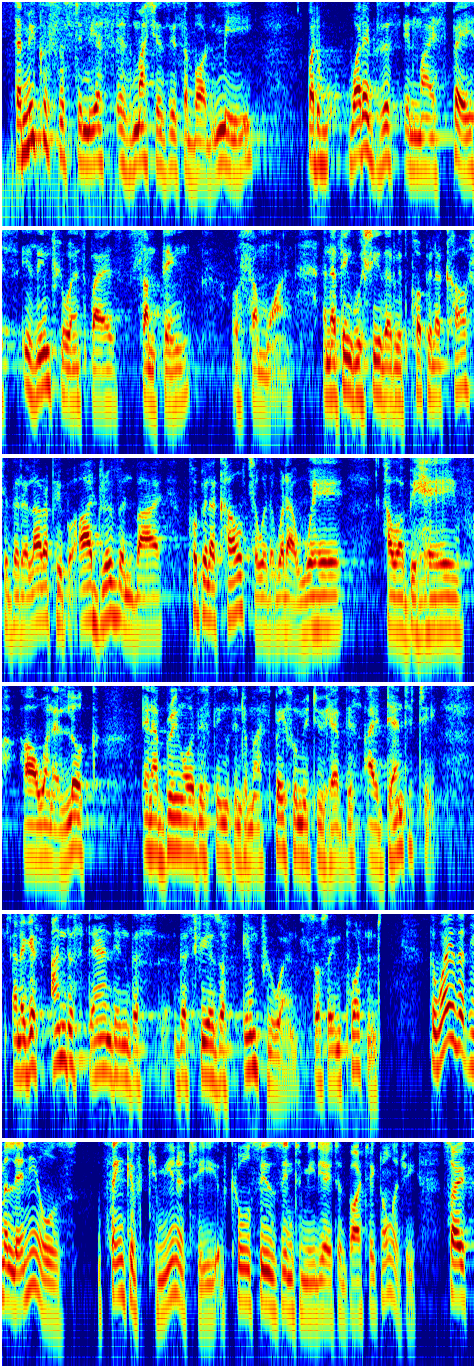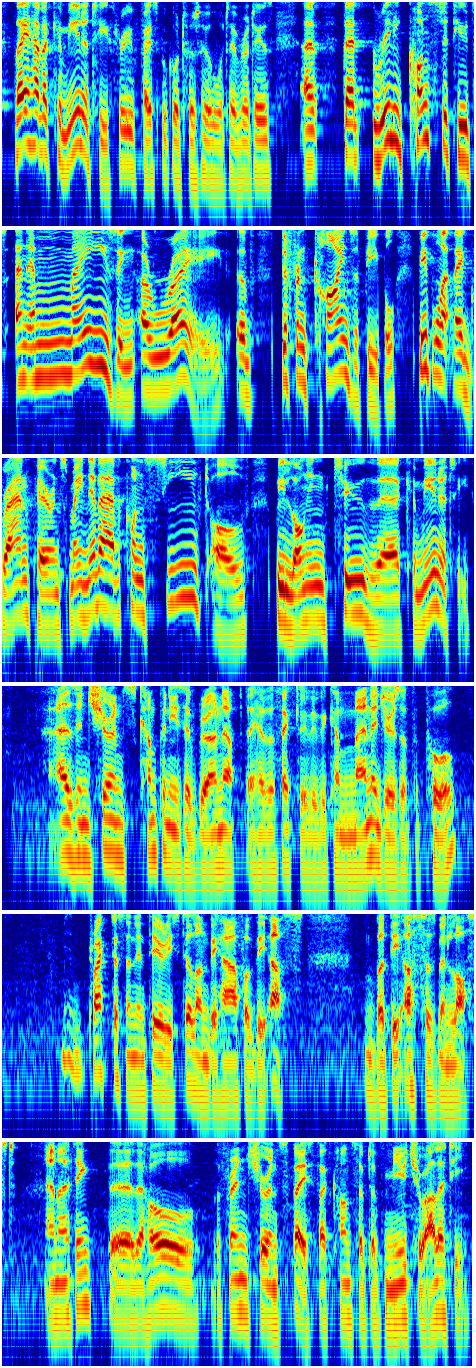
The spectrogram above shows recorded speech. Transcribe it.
The ecosystem, yes, as much as it's about me, but what exists in my space is influenced by something or someone. And I think we see that with popular culture, that a lot of people are driven by popular culture, whether what I wear, how I behave, how I want to look. And I bring all these things into my space for me to have this identity. And I guess understanding this, the spheres of influence is also important. The way that millennials think of community, of course, is intermediated by technology. So they have a community through Facebook or Twitter or whatever it is uh, that really constitutes an amazing array of different kinds of people, people that their grandparents may never have conceived of belonging to their community as insurance companies have grown up, they have effectively become managers of the pool. In practice and in theory, still on behalf of the us, but the us has been lost. And I think the, the whole the friend insurance space, that concept of mutuality,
